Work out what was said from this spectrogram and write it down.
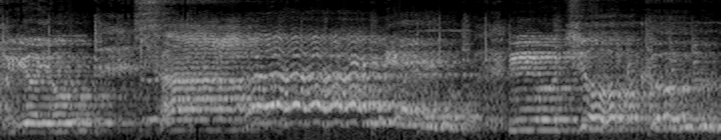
드려요. 사랑해요 무조건.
